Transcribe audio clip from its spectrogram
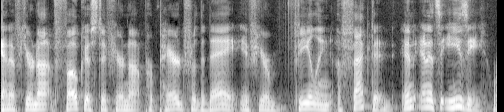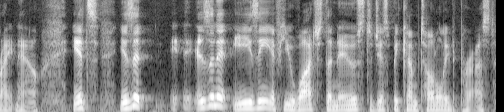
And if you're not focused, if you're not prepared for the day, if you're feeling affected, and, and it's easy right now. It's is it isn't it easy if you watch the news to just become totally depressed?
